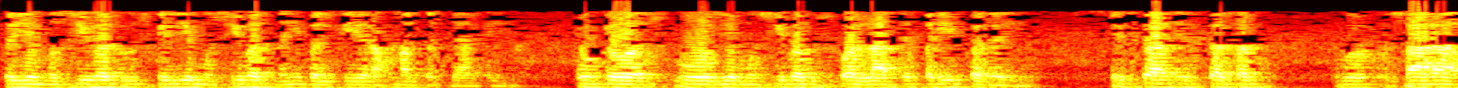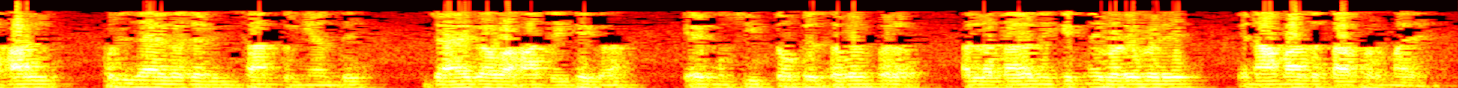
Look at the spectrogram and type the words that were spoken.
تو یہ مصیبت اس کے لیے مصیبت نہیں، بلکہ یہ رحمت بن جاتی ہے۔ کیونکہ وہ یہ مصیبت اس کو اللہ سے قریب کر رہی ہے۔ اس کا اس کا سب وہ سارا حال کھل جائے گا جب انسان دنیا سے جائے گا، وہاں دیکھے گا کہ مصیبتوں کے سبب پر اللہ تعالیٰ نے کتنے بڑے بڑے انعامات عطا فرمائے ہیں۔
